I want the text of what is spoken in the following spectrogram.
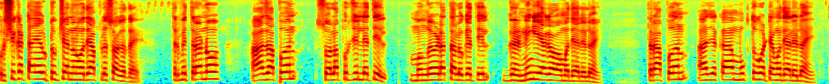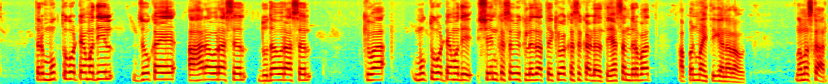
कृषी कट्टा या यूट्यूब चॅनलमध्ये आपलं स्वागत आहे. तर मित्रांनो आज आपण सोलापूर जिल्ह्यातील मंगळवेढा तालुक्यातील गर्निंगी या गावामध्ये आलेलो आहे. तर आपण आज एका मुक्त गोट्यामध्ये आलेलो आहे. तर मुक्त गोट्यामधील जो काय आहारावर असेल दुधावर असेल किंवा मुक्त गोट्यामध्ये शेण कसं विकलं जातं किंवा कसं काढलं जातं ह्या संदर्भात आपण माहिती घेणार आहोत. नमस्कार.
